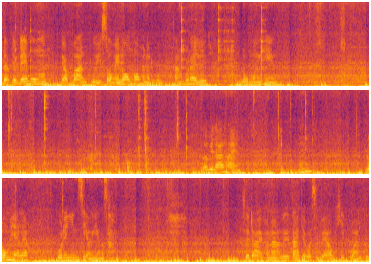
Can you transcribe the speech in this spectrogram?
แบบอยากได้มุมแบบวานปุ๋ยสองไอ้น้องพ่อพันทุนตั้งก็ได้เลย ลมมังแหงแล้วเวลาถ่ายลมแหงแล้วโบได้ยินเสียงอย่างซ้ำ สียดายขนาดเลยตั้งใจว่าสิไปเอาคลิปวานปุ๋ย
